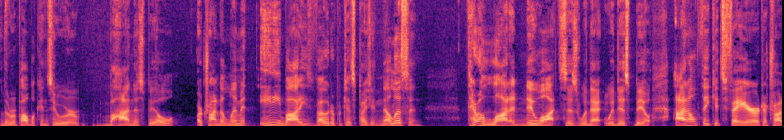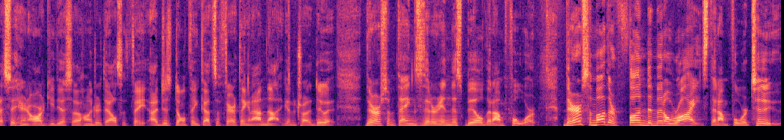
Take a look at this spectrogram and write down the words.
the Republicans who are behind this bill, are trying to limit anybody's voter participation. Now, listen there are a lot of nuances with that with this bill. I don't think it's fair to try to sit here and argue this a hundred thousand feet. I just don't think that's a fair thing, and I'm not going to try to do it. There are some things that are in this bill that I'm for. There are some other fundamental rights that I'm for too.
